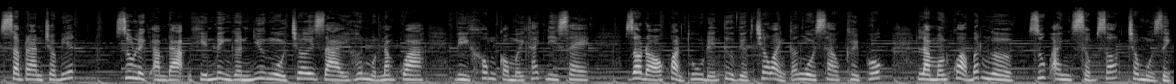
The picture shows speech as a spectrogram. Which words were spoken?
Samran cho biết, du lịch ảm đạm khiến mình gần như ngồi chơi dài hơn một năm qua vì không có mấy khách đi xe. Do đó, khoản thu đến từ việc treo ảnh các ngôi sao K-pop là món quà bất ngờ giúp anh sống sót trong mùa dịch.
